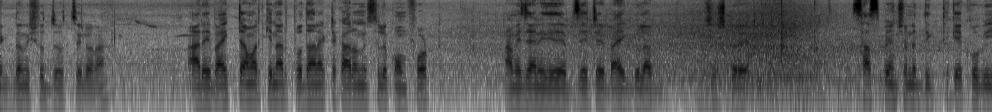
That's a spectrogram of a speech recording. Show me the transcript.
একদমই সহ্য হচ্ছিল না। আর এই বাইকটা আমার কেনার প্রধান একটা কারণ ছিল কমফোর্ট আমি জানি যে জেটের বাইকগুলো বিশেষ করে সাসপেনশনের দিক থেকে খুবই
